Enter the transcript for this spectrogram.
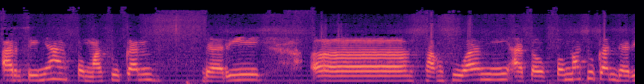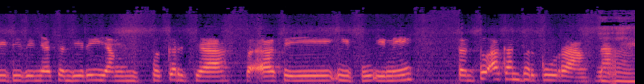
Artinya pemasukan dari uh, sang suami atau pemasukan dari dirinya sendiri yang bekerja uh, si ibu ini tentu akan berkurang. Nah, mm -hmm.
